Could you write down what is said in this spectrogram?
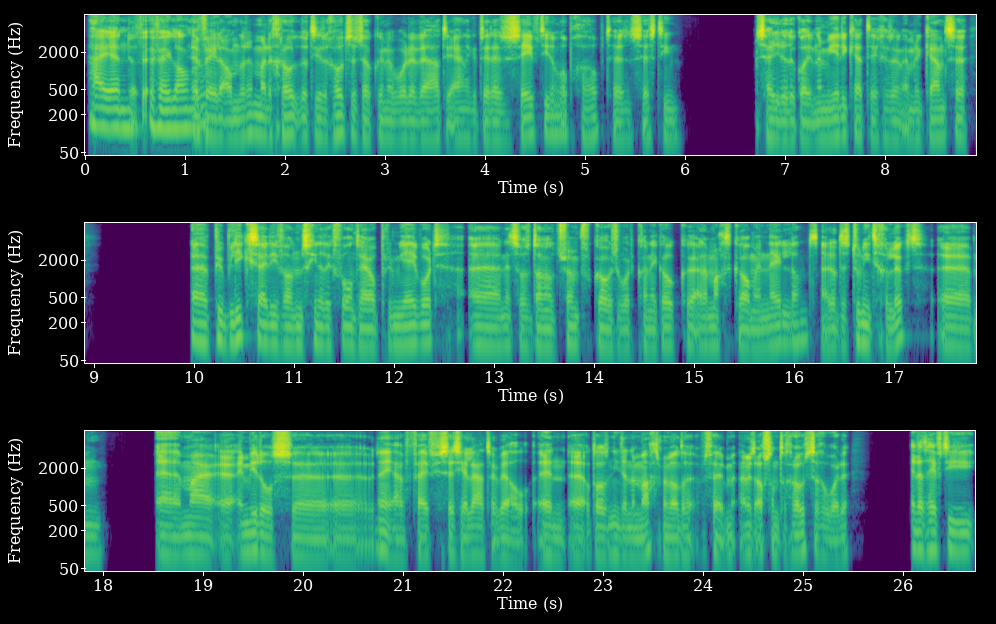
Hij en vele anderen. En vele anderen, maar de groot, dat hij de grootste zou kunnen worden, daar had hij eigenlijk in 2017 al opgehoopt, 2016 zei hij dat ook al in Amerika tegen zijn Amerikaanse uh, publiek zei hij van misschien dat ik volgend jaar wel premier word. Uh, net zoals Donald Trump verkozen wordt, kan ik ook uh, aan de macht komen in Nederland. Nou, dat is toen niet gelukt. Um, maar inmiddels, nou ja, vijf, zes jaar later wel. En althans niet aan de macht, maar wel met afstand de grootste geworden. En dat heeft hij,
